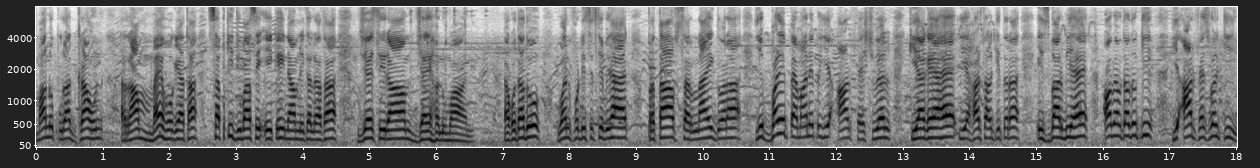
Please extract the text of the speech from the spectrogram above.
मानो पूरा ग्राउंड राममय हो गया था। सबकी जुबा से एक ही नाम निकल रहा था, जय श्री राम, जय हनुमान। आपको बता दूँ 146 के विधायक प्रताप सरनाइक द्वारा ये बड़े पैमाने पे ये आर्ट फेस्टिवल किया गया है। ये हर साल की तरह इस बार भी है। और मैं बता दूँ कि ये आर्ट फेस्टिवल की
